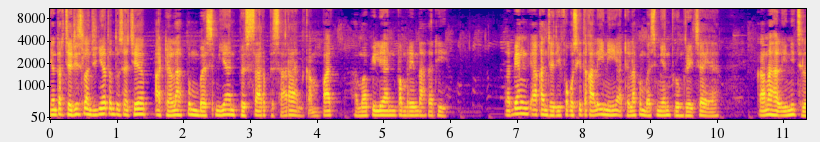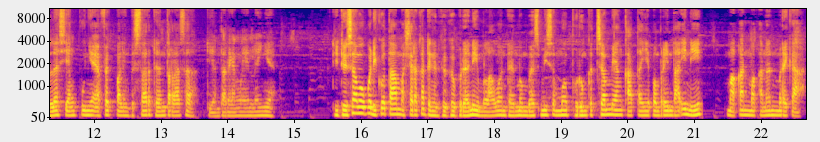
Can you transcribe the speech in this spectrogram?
Yang terjadi selanjutnya tentu saja adalah pembasmian besar-besaran keempat hama pilihan pemerintah tadi. Tapi yang akan jadi fokus kita kali ini adalah pembasmian burung gereja ya. Karena hal ini jelas yang punya efek paling besar dan terasa di antara yang lain-lainnya. Di desa maupun di kota, masyarakat dengan gagah berani melawan dan membasmi semua burung kejam yang katanya pemerintah ini makan makanan mereka.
